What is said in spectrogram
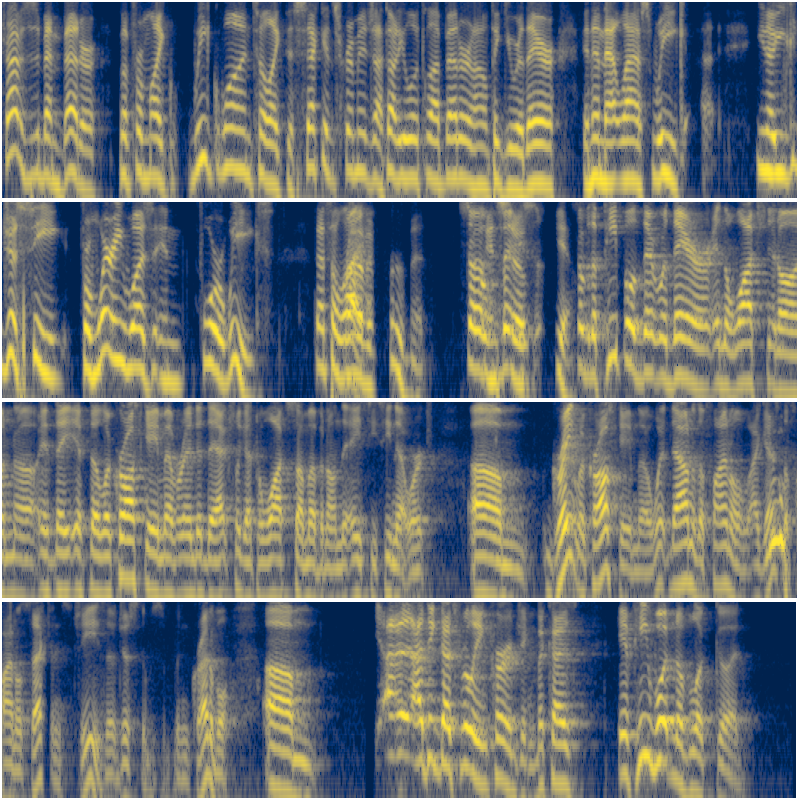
Travis has been better, but from like week one to like the second scrimmage, I thought he looked a lot better, and I don't think you were there. And then that last week, uh, you know, you could just see from where he was in four weeks. That's a lot of improvement. So, but- so, yeah. So for the people that were there and the watched it on, uh, if they if the lacrosse game ever ended, they actually got to watch some of it on the ACC network. Um, great lacrosse game though. Went down to the final, I guess the final seconds. Jeez, it just it was incredible. Um, I, I think that's really encouraging because if he wouldn't have looked good,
